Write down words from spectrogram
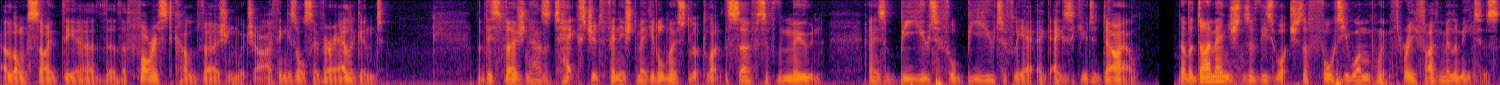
alongside the, uh, the the forest coloured version, which I think is also very elegant. But this version has a textured finish to make it almost look like the surface of the moon, and is a beautiful, beautifully executed dial. Now the dimensions of these watches are 41.35mm,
